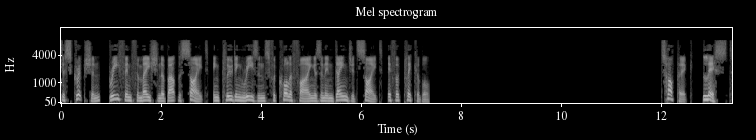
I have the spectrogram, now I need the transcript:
Description – Brief information about the site, including reasons for qualifying as an endangered site, if applicable. List.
